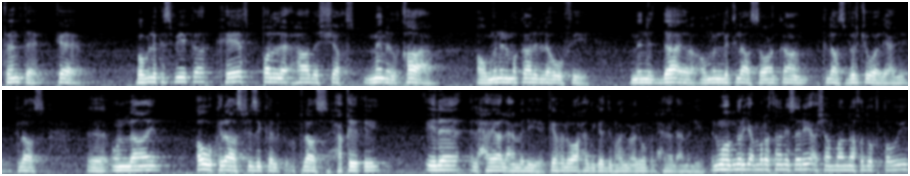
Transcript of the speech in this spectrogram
فأنت ك public speaker كيف تطلع هذا الشخص من القاعة أو من المكان اللي هو فيه من الدائرة أو من ال class سواء كان class virtual يعني class online أو class physical class حقيقي إلى الحياة العملية، كيف الواحد يقدم هذه المعلومة في الحياة العملية. المهم نرجع مرة ثانية سريع عشان ما ناخذ وقت طويل.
